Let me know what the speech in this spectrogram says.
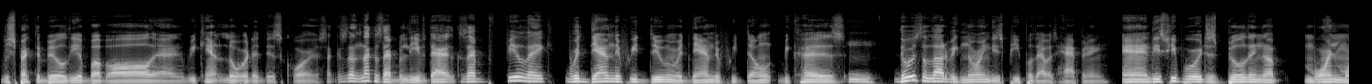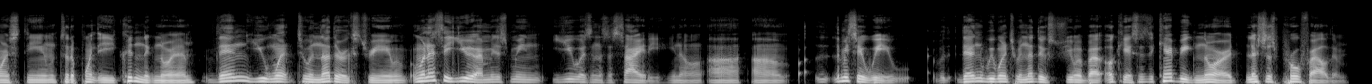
respectability above all, and we can't lower the discourse. Like it's not because I believe that. Because I feel like we're damned if we do and we're damned if we don't. Because Mm. There was a lot of ignoring these people that was happening, and these people were just building up more and more steam to the point that you couldn't ignore them. Then you went to another extreme. When I say you, I mean just mean you as in a society. You know, uh, um, let me say we. Then we went to another extreme about okay, since it can't be ignored, let's just profile them.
